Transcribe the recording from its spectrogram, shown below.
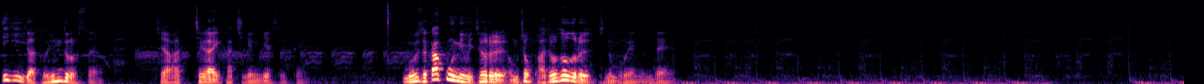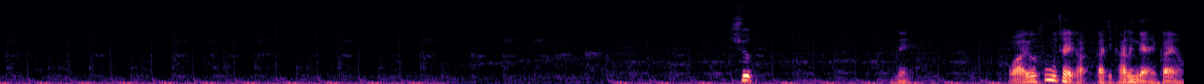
이기기가 더 힘들었어요. 제가 제가 같이 경기했을 때. 뭐 여기서 까꿍님이 저를 엄청 봐줘서 그럴지는 모르겠는데 와 이거 승부차기까지 가는 게 아닐까요?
